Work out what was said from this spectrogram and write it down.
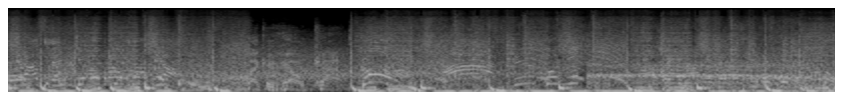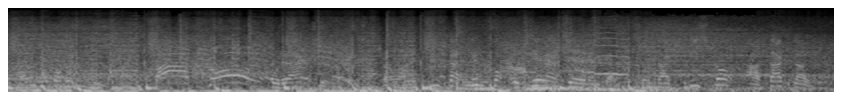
teraz będzie dobra okazja. A. Gol! Tak, tylko nie... Zażegnamy teraz niebezpieczeństwo. Nie powinni. Tak, gol! Ten strzał, ale piłka tylko odziera się o rękawiczkę. Tak blisko, a tak dalej.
